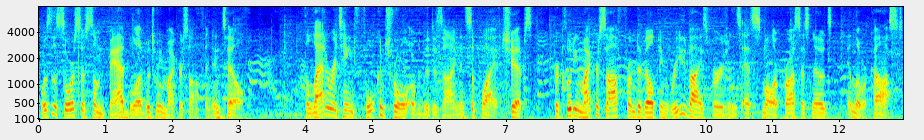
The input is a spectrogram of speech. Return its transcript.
was the source of some bad blood between Microsoft and Intel. The latter retained full control over the design and supply of chips, precluding Microsoft from developing revised versions at smaller process nodes and lower cost.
